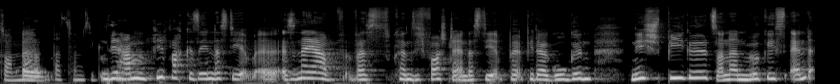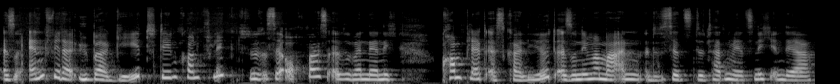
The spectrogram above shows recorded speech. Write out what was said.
Sondern, äh, was haben Sie gesehen? Wir haben vielfach gesehen, dass die, äh, also naja, was können Sie sich vorstellen, dass die Pädagogin nicht spiegelt, sondern möglichst, ent, also entweder übergeht den Konflikt, das ist ja auch was, also wenn der nicht komplett eskaliert, also nehmen wir mal an, das ist jetzt, das hatten wir jetzt nicht in der,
